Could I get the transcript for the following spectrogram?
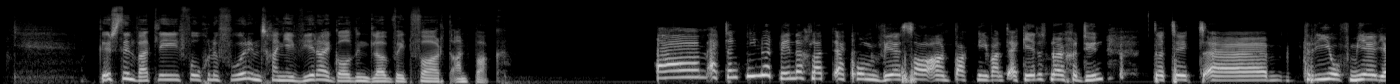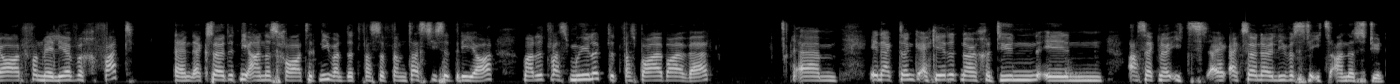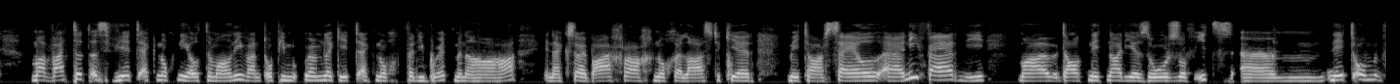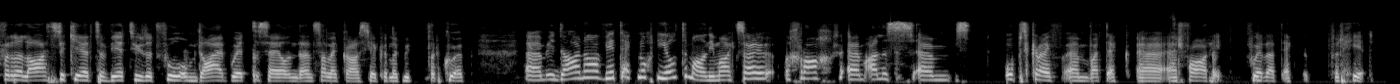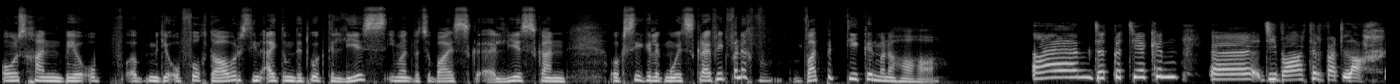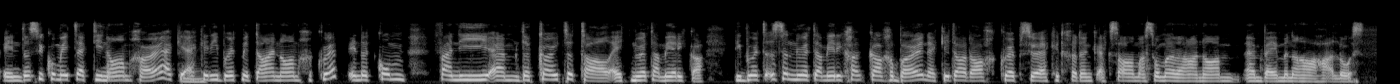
Kirsten wat lê volgende voor en gaan jy weer daai Golden Globe wedvaart aanpak? Ehm um, ek dink nie noodwendig dat ek hom weer sal aanpak nie want ek het dit nou gedoen. Dit het ehm um, 3 of meer jaar van my lewe gevat en ek sou dit nie anders gehad het nie want dit was 'n fantastiese 3 jaar, maar dit was moeilik, dit was baie baie werk. Ehm um, en ek dink ek het dit nou gedoen en as ek nou iets ek, ek sou nou liewerste iets anders doen. Maar wat dit is, weet ek nog nie heeltemal nie want op die oomblik het ek nog vir die boot 'n haha en ek sou baie graag nog 'n laaste keer met haar seil uh, nie ver nie, maar dalk net na die Azores of iets. Ehm um, net om vir 'n laaste keer te weet hoe dit voel om daai boot te seil en dan sal ek haar sekerlik moet verkoop. Ehm um, en daarna weet ek nog nie heeltemal nie, maar ek sou graag ehm um, alles ehm um, opskryf um, wat ek uh, ervaar het voordat ek dit vergeet. Ons gaan by jou op met jou opvolg daaroor sien uit om dit ook te lees. Iemand wat so baie lees kan ook sekerlik mooi skryf. Net vinnig wat beteken manahaha? Ehm um, dit beteken uh, die water wat lag en dis hoekom het ek die naam gehou. Ek ek het die boot met daai naam gekoop en dit kom van die ehm um, Dakota taal uit Noord-Amerika. Die boot is in Noord-Amerika gebou en ek het daar daar gekoop so ek het gedink ek sal maar sommer haar naam um, by my na haar los.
